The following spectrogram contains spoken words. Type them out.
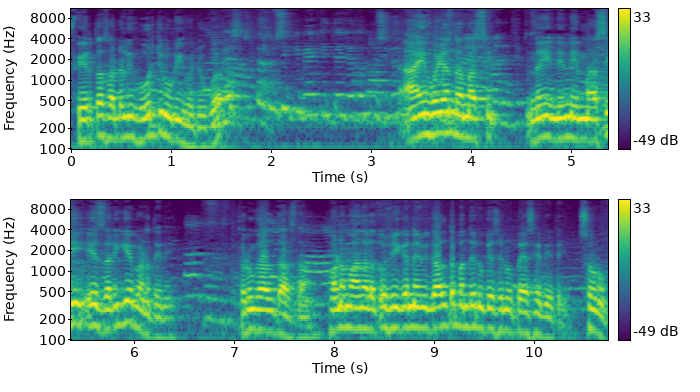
ਫਿਰ ਤਾਂ ਸਾਡੇ ਲਈ ਹੋਰ ਜ਼ਰੂਰੀ ਹੋ ਜਾਊਗਾ। ਤੁਸੀਂ ਕਿਵੇਂ ਕੀਤੇ ਜਦੋਂ ਤੁਸੀਂ ਐਂ ਹੋ ਜਾਂਦਾ ਮਾਸੀ। ਨਹੀਂ ਨਹੀਂ ਨਹੀਂ ਮਾਸੀ ਇਹ ਜ਼ਰੀਏ ਬਣਦੇ ਨੇ। ਤੁਹਾਨੂੰ ਗੱਲ ਦੱਸਦਾ। ਹੁਣ ਮੰਨ ਲਓ ਤੁਸੀਂ ਕਹਿੰਦੇ ਵੀ ਗਲਤ ਬੰਦੇ ਨੂੰ ਕਿਸੇ ਨੂੰ ਪੈਸੇ ਦੇਤੇ ਸੁਣੋ।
